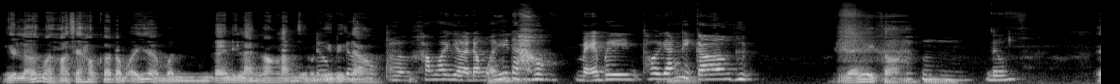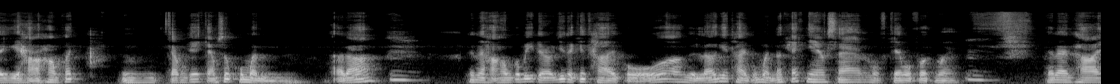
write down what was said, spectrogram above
người lớn mà họ sẽ không có đồng ý là mình đang đi làm ngon lành vậy mình nghỉ việc đâu. Ừ, không bao giờ đồng ý Ừ. đâu. Mẹ vi thôi gắn đi con. Gắn đi con. Ừ, đúng. Tại vì họ không có ừ, trong cái cảm xúc của mình ở đó. Ừ. nên là họ không có biết được đâu. Với lại cái thời của người lớn với thời của mình nó khác nhau xa một trời một vật mà. Ừ. cho nên thôi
